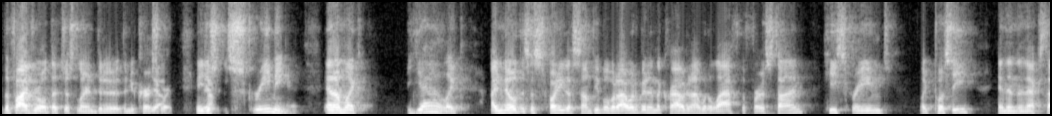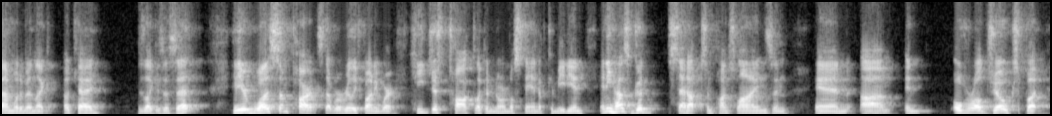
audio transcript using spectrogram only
the five year old that just learned the the new curse Yeah. word, and he Yeah. just screaming it, and I'm like, yeah, like I know this is funny to some people, but I would have been in the crowd and I would have laughed the first time he screamed like pussy, and then the next time would have been like, okay, he's like, is this it? There was some parts that were really funny where he just talked like a normal stand-up comedian, and he has good setups and punchlines and and um, and overall jokes, but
